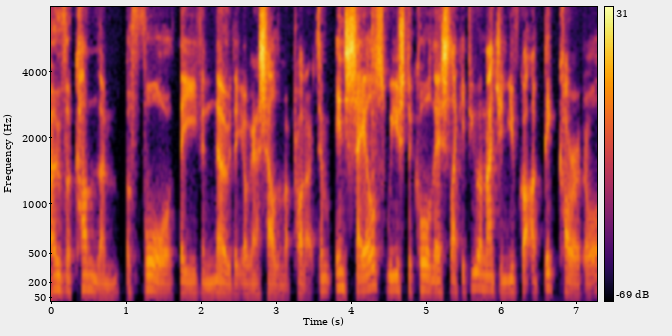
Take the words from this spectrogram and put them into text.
overcome them before they even know that you're going to sell them a product. And in sales, we used to call this like if you imagine you've got a big corridor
